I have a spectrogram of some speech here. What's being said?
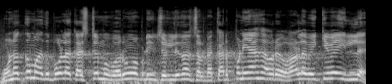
உனக்கும் அது போல் கஷ்டம் வரும் அப்படின்னு சொல்லி தான் சொல்கிறேன் கற்பனையாக அவரை வாழ வைக்கவே இல்லை.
